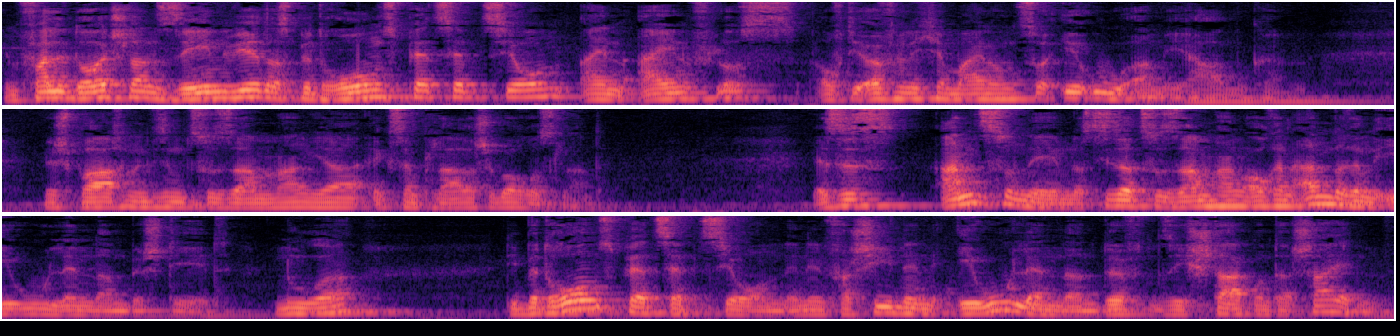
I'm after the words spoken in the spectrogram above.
Im Falle Deutschlands sehen wir, dass Bedrohungsperzeption einen Einfluss auf die öffentliche Meinung zur EU-Armee haben können. Wir sprachen in diesem Zusammenhang ja exemplarisch über Russland. Es ist anzunehmen, dass dieser Zusammenhang auch in anderen EU-Ländern besteht. Nur die Bedrohungsperzeptionen in den verschiedenen EU-Ländern dürften sich stark unterscheiden.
